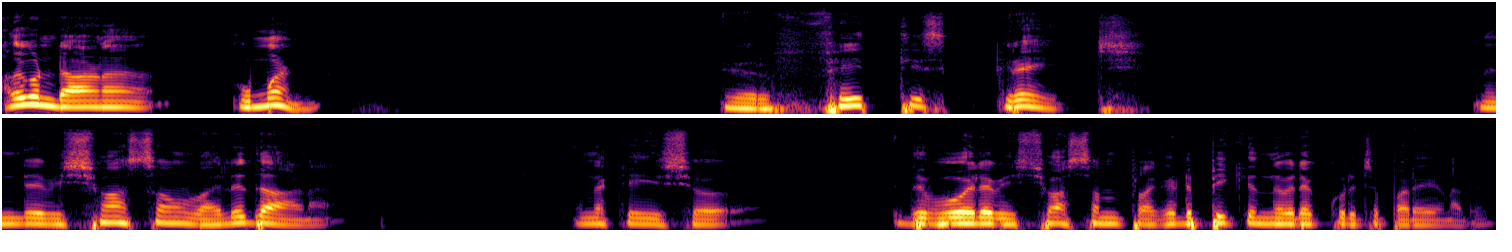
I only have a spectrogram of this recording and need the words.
അതുകൊണ്ടാണ് woman your faith is great നിന്റെ വിശ്വാസം വലുതാണ് എന്നൊക്കെ ഈശോ ഇതുപോലെ വിശ്വാസം പ്രകടിപ്പിക്കുന്നവരെക്കുറിച്ച് പറയണത്.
